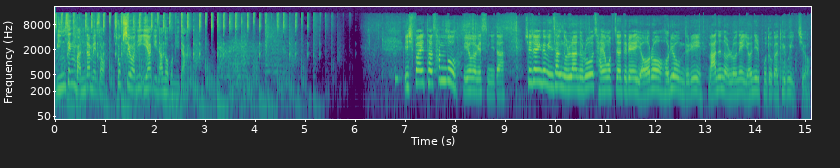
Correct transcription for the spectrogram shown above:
민생 만담에서 속 시원히 이야기 나눠봅니다. 이슈파이터 3부 이어가겠습니다. 최저임금 인상 논란으로 자영업자들의 여러 어려움들이 많은 언론에 연일 보도가 되고 있죠.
